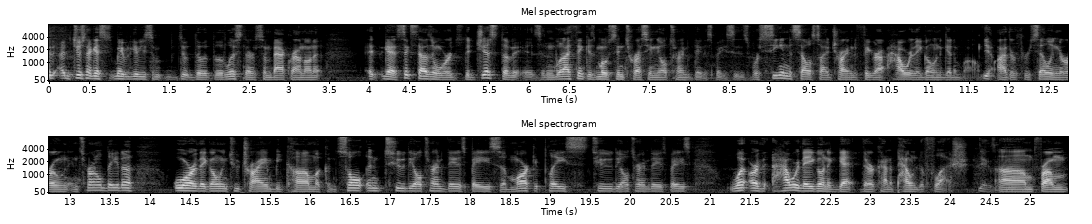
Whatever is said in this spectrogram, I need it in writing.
uh, uh, just I guess maybe give you some the, the, the listener some background on it. Again, six thousand words. The gist of it is, and what I think is most interesting in the alternative data space is we're seeing the sell side trying to figure out how are they going to get involved, Yeah. either through selling their own internal data, or are they going to try and become a consultant to the alternative data space, a marketplace to the alternative data space. What are the, how are they going to get their kind of pound of flesh? Yeah, exactly. um, from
